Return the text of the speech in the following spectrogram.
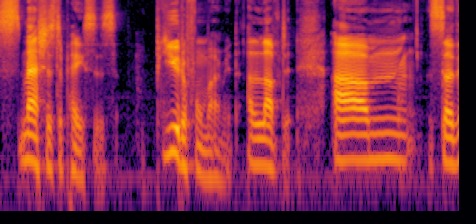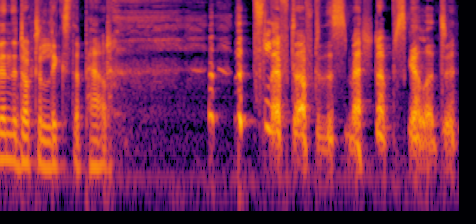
smashes to pieces. Beautiful moment. I loved it. Um, so then the doctor licks the powder that's left after the smashed up skeleton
